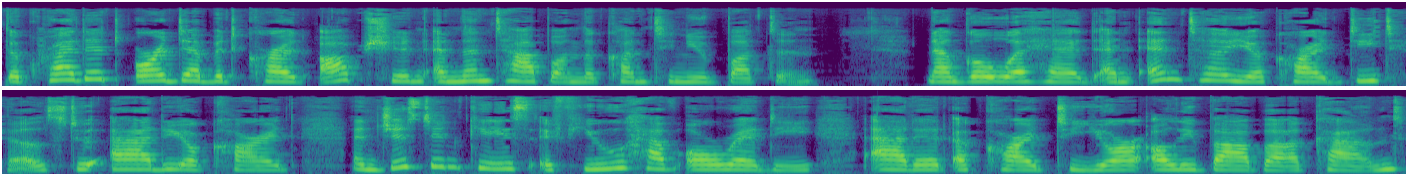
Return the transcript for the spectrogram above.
the credit or debit card option and then tap on the continue button. Now go ahead and enter your card details to add your card and just in case if you have already added a card to your Alibaba account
